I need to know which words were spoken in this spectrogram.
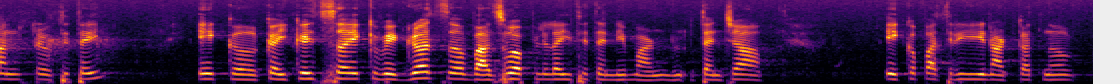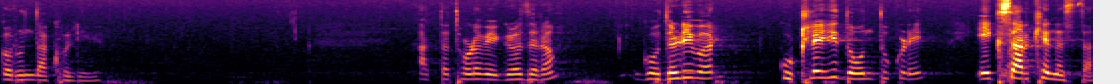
छान ताई. एक अ, कैकेचं एक वेगळंच बाजू आपल्याला इथे त्यांनी मांड त्यांच्या एकपात्री नाटकातनं करून दाखवली आहे. आता थोडं वेगळं जरा. गोधडीवर कुठलेही दोन तुकडे एकसारखे नसतात.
